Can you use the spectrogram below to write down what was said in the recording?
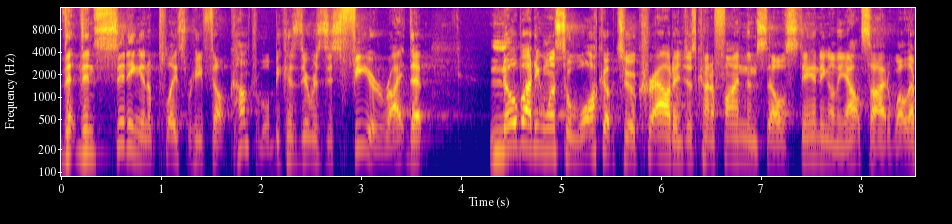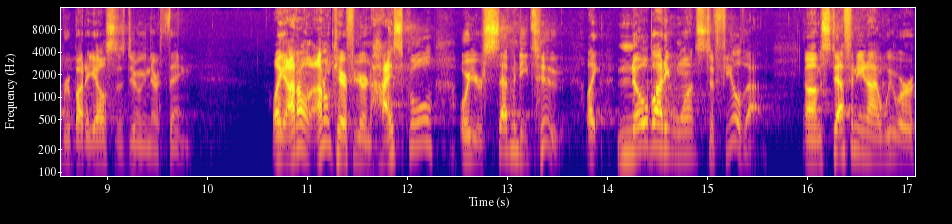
than, than sitting in a place where he felt comfortable because there was this fear, right? That nobody wants to walk up to a crowd and just kind of find themselves standing on the outside while everybody else is doing their thing. Like, I don't, I don't care if you're in high school or you're 72. Like, nobody wants to feel that. Um, Stephanie and I, we were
